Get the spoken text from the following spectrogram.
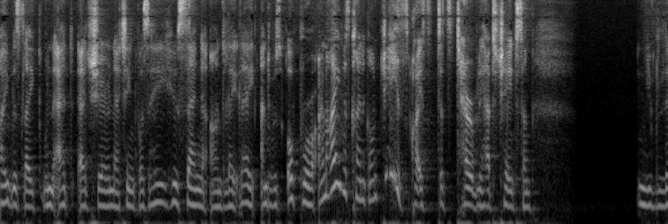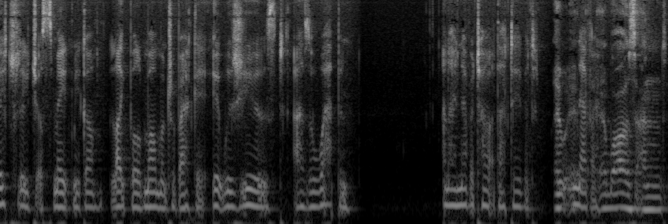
I was like, when Ed, Ed Sheeran, I think, was he who sang it on the Late Late, and it was uproar, and I was kind of going, Jesus Christ, that's terribly had to change the song. And you've literally just made me go, light bulb moment, Rebecca. It was used as a weapon. And I never thought that, David. It, never. It, it was, and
